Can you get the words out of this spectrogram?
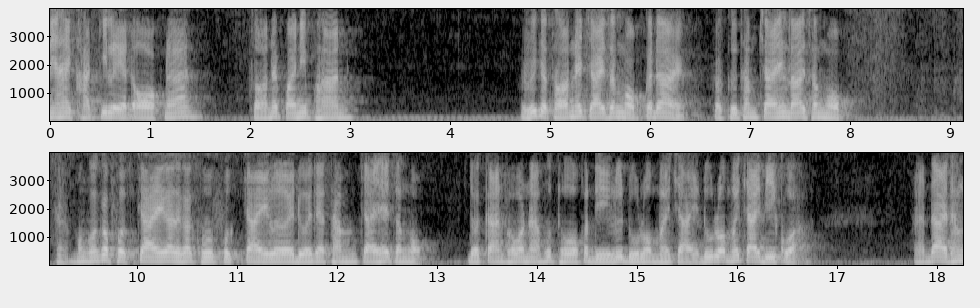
นี่ให้ขัดกิเลสออกนะ สอนให้ไปนิพพาน หรือจะถอนให้ใจสงบก็ได้ ก็คือทำใจให้ร้ายสงบบางคนก็ฝึกใจก็คือฝึกใจเลยโดยแต่ทำใจให้สงบ โดยการภาวนาพุทโธก็ดีหรือดูลมหายใจ ดูลมหายใจดีกว่า ได้ทั้ง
